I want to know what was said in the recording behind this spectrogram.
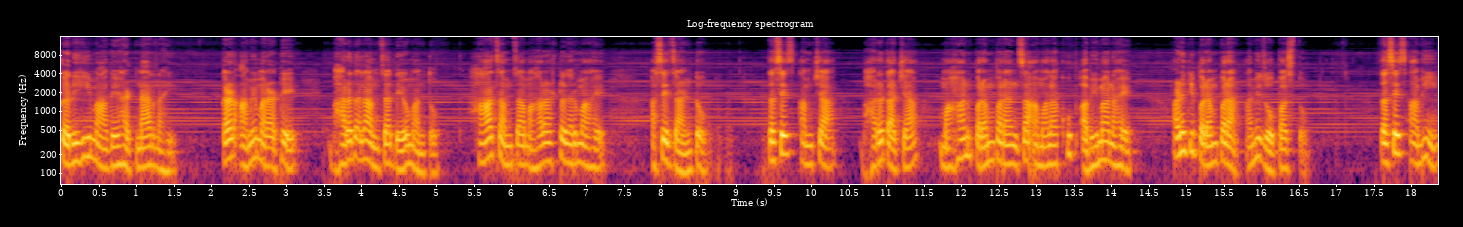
कधीही मागे हटणार नाही. कारण आम्ही मराठे भारताला आमचा देव मानतो. हाच आमचा महाराष्ट्र धर्म आहे असे जाणतो. तसेच आमच्या भारताच्या महान परंपरांचा आम्हाला खूप अभिमान आहे आणि ती परंपरा आम्ही जोपासतो. तसेच आम्ही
